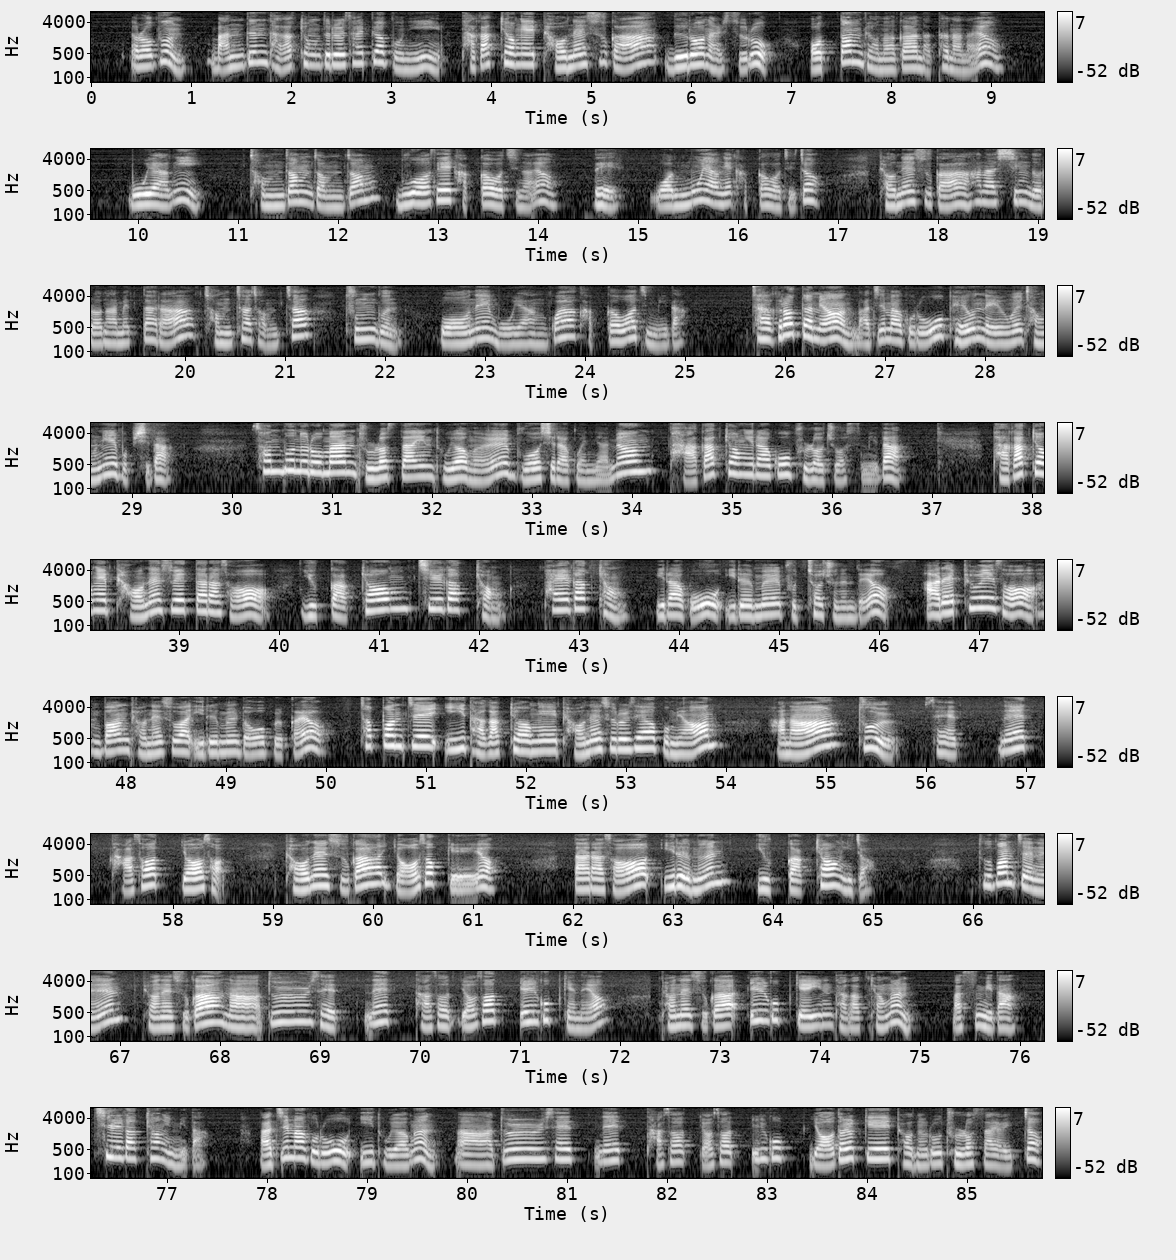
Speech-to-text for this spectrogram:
여러분, 만든 다각형들을 살펴보니 다각형의 변의 수가 늘어날수록 어떤 변화가 나타나나요? 모양이 점점 점점 무엇에 가까워지나요? 네, 원 모양에 가까워지죠? 변의 수가 하나씩 늘어남에 따라 점차 점차 둥근 원의 모양과 가까워집니다. 자, 그렇다면 마지막으로 배운 내용을 정리해 봅시다. 선분으로만 둘러싸인 도형을 무엇이라고 했냐면 다각형이라고 불러주었습니다. 다각형의 변의 수에 따라서 육각형, 칠각형, 팔각형이라고 이름을 붙여주는데요. 아래 표에서 한번 변의 수와 이름을 넣어 볼까요? 첫 번째 이 다각형의 변의 수를 세어보면 하나, 둘, 셋, 넷, 다섯, 여섯. 변의 수가 여섯 개예요. 따라서 이름은 육각형이죠. 두 번째는 변의 수가 하나, 둘, 셋, 넷, 다섯, 여섯, 일곱 개네요. 변의 수가 일곱 개인 다각형은 맞습니다. 칠각형입니다. 마지막으로 이 도형은 하나, 둘, 셋, 넷, 다섯, 여섯, 일곱, 여덟 개의 변으로 둘러싸여 있죠.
